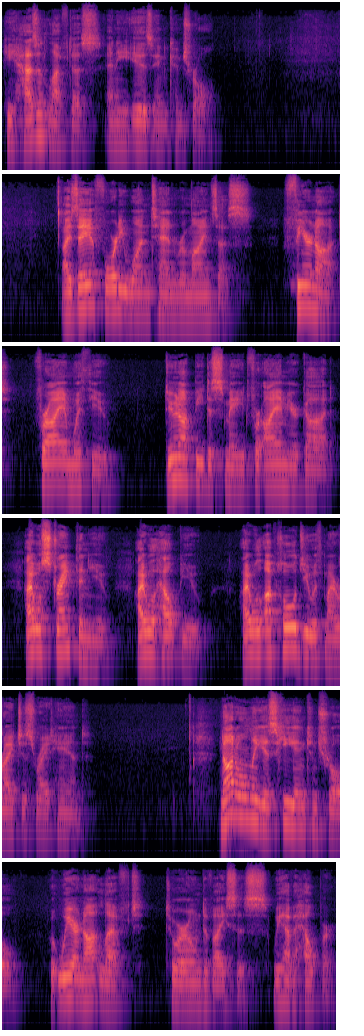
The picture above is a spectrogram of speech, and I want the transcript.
He hasn't left us and he is in control. Isaiah 41:10 reminds us, "Fear not, for I am with you. Do not be dismayed, for I am your God. I will strengthen you. I will help you. I will uphold you with my righteous right hand. Not only is He in control, but we are not left to our own devices. We have a helper.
